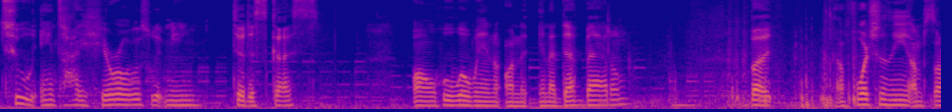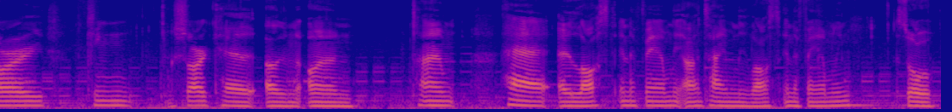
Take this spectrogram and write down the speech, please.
two anti-heroes with me to discuss on who will win on the, in a death battle. But unfortunately, I'm sorry, King Shark had on on time had a lost in the family, untimely lost in the family. So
